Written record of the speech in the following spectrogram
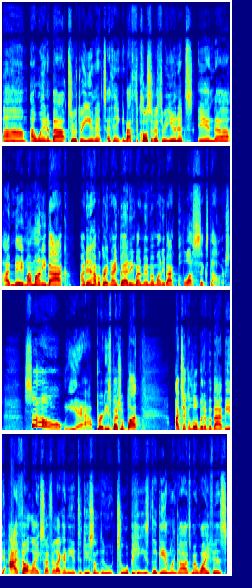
um, I went about two or three units. I think about th- closer to three units, and uh, I made my money back. I didn't have a great night betting, but I made my money back plus six dollars. So yeah, pretty special. But I took a little bit of a bad beat. I felt like so. I feel like I needed to do something to appease the gambling gods. My wife is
